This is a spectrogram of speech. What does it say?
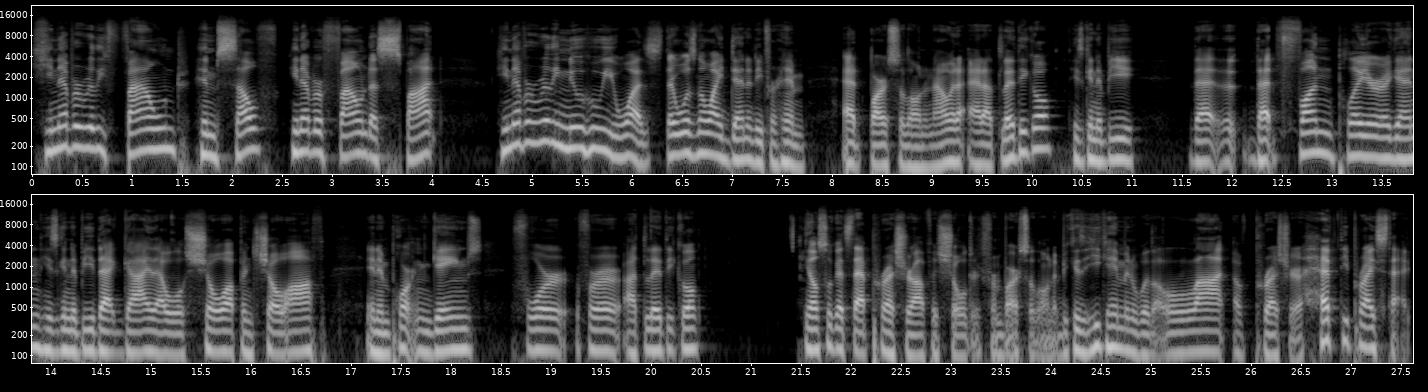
he never really found himself. He never found a spot. He never really knew who he was. There was no identity for him at Barcelona. Now at, at Atletico, he's going to be that that fun player again. He's going to be that guy that will show up and show off in important games for for Atletico. He also gets that pressure off his shoulders from Barcelona because he came in with a lot of pressure, a hefty price tag.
